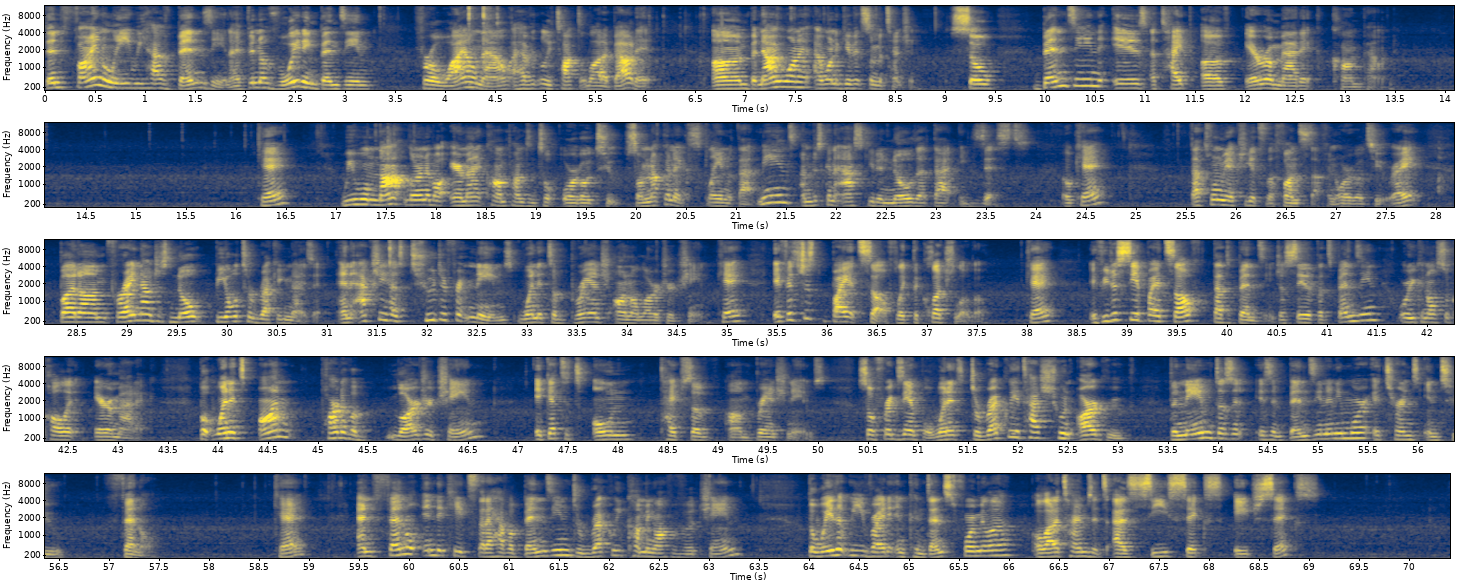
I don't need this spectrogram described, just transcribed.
Then finally, we have benzene. I've been avoiding benzene for a while now. I haven't really talked a lot about it. Um, but now I want to I want to give it some attention. So benzene is a type of aromatic compound. Okay? We will not learn about aromatic compounds until Orgo 2. So I'm not going to explain what that means. I'm just going to ask you to know that that exists. Okay? That's when we actually get to the fun stuff in Orgo 2, right? But um, for right now, just know, be able to recognize it. And it actually has two different names when it's a branch on a larger chain, okay? If it's just by itself, like the clutch logo, okay? If you just see it by itself, that's benzene. Just say that that's benzene, or you can also call it aromatic. But when it's on part of a larger chain, it gets its own types of um, branch names. So for example, when it's directly attached to an R group, the name doesn't isn't benzene anymore, it turns into phenyl. Okay? And phenyl indicates that I have a benzene directly coming off of a chain. The way that we write it in condensed formula, a lot of times it's as C6H6.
